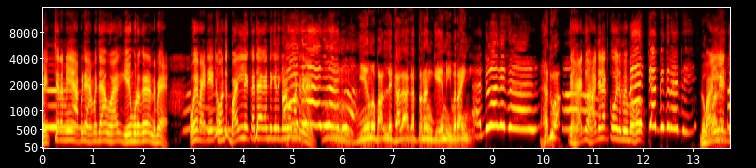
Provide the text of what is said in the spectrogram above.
මෙච්චර මේ අපිට හැමදාම ඔයාගේ ගේ මුර කරන්න බෑ. ඔය වැඩේට හොඳ බල්ලෙක් හදාගන්න කියලා කිව්වා මතක නැහැ නියම බල්ලේ කදාගත්තා නම් ගේම ඉවරයිනේ. ඇදුවනේ සර් හැදුවා. දැන් හැදුව හදලත් කොහෙද මේ මොහො චක් විතර ඇති බල්ලෙක්ද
